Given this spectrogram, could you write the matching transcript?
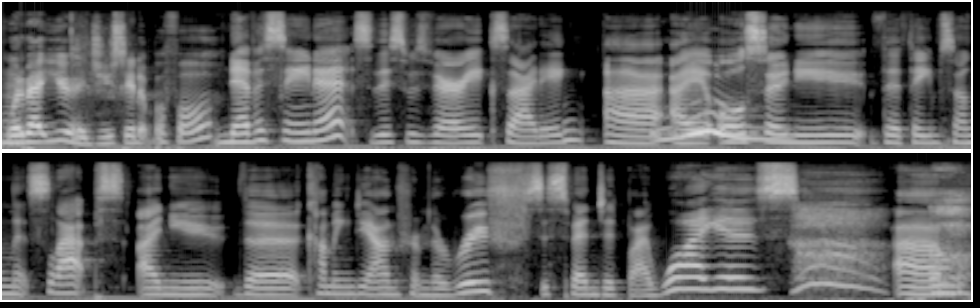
What about you? Had you seen it before? Never seen it, so this was very exciting. Uh, I also knew the theme song that slaps. I knew the coming down from the roof, suspended by wires. um,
